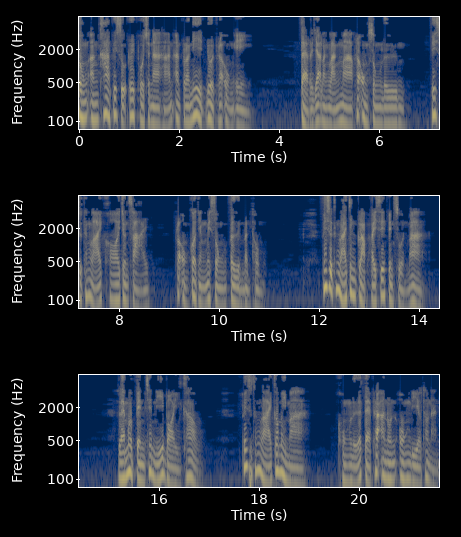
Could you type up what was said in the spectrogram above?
ทรงอังคาดพิสุด้วยโภชนาหารอันประณีตด้วยพระองค์เอง แต่ระยะหลังๆมาพระองค์ทรงลืมพิสุทั้งหลายคอยจนสาย พระองค์ก็ยังไม่ทรงตื่นบรรทมพิสุทั้งหลายจึงกลับไปเสียเป็นส่วนมาก และเมื่อเป็นเช่นนี้บ่อยเข้าพิสุทั้งหลายก็ไม่มา คงเหลือแต่พระอานนท์องค์เดียวเท่านั้น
